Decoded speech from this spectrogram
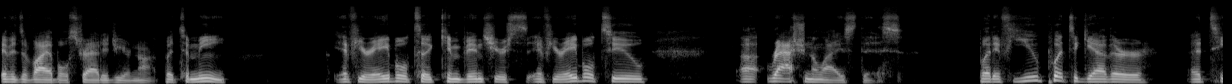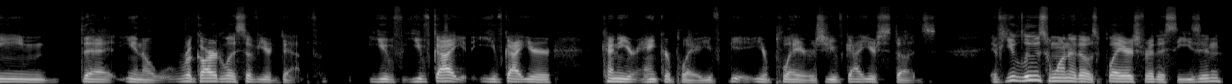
if it's a viable strategy or not. But to me, if you're able to convince your if you're able to uh, rationalize this but if you put together a team that you know regardless of your depth you've you've got you've got your kind of your anchor player you've your players you've got your studs if you lose one of those players for the season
